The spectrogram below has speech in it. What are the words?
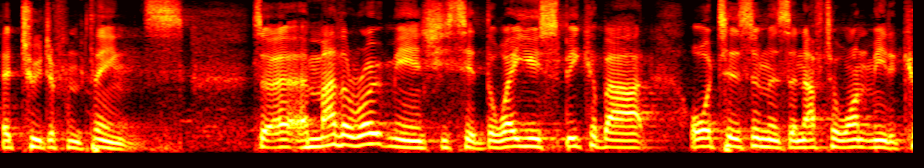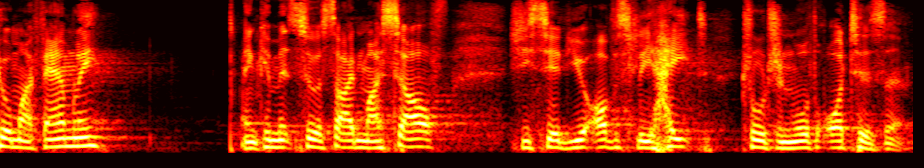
are two different things. So a mother wrote me and she said, The way you speak about autism is enough to want me to kill my family and commit suicide myself. She said, You obviously hate children with autism.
